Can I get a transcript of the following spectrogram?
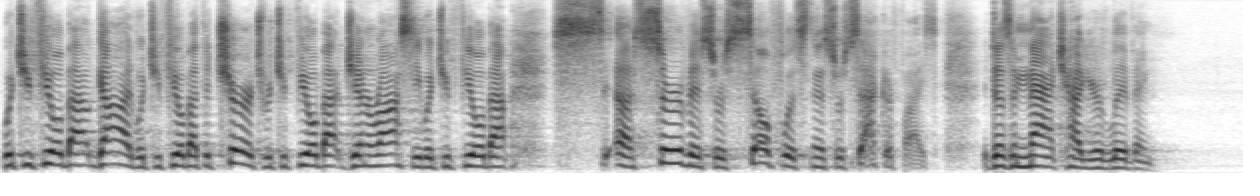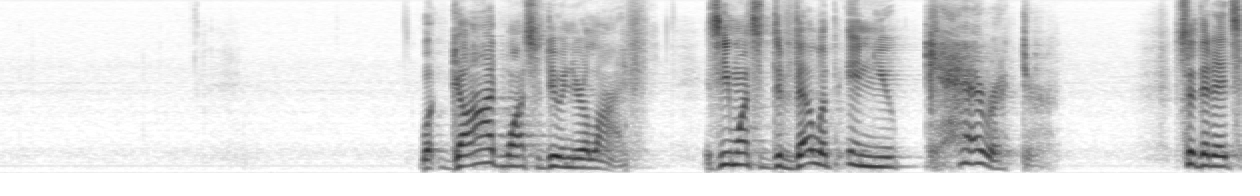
what you feel about God, what you feel about the church, what you feel about generosity, what you feel about uh, service or selflessness or sacrifice. It doesn't match how you're living. What God wants to do in your life is He wants to develop in you character so that it's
